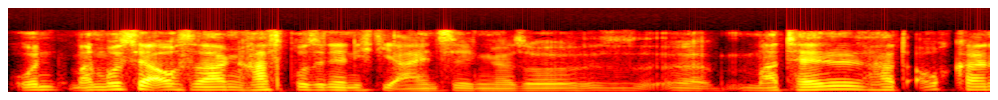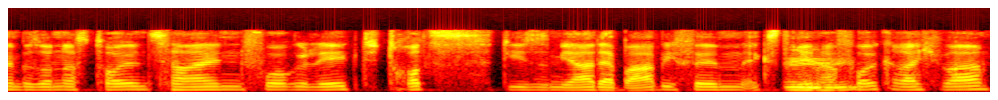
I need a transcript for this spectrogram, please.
Und man muss ja auch sagen, Hasbro sind ja nicht die einzigen. Also äh, Mattel hat auch keine besonders tollen Zahlen vorgelegt, trotz diesem Jahr der Barbie-Film extrem mhm. erfolgreich war.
